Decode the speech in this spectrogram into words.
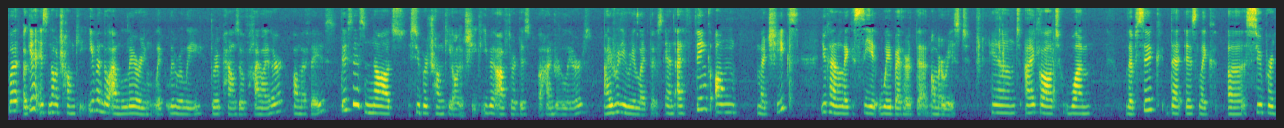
But again, it's not chunky. Even though I'm layering like literally 3 pounds of highlighter on my face, this is not super chunky on the cheek even after this 100 layers. I really really like this and I think on my cheeks you can like see it way better than on my wrist. And I got one lipstick that is like a super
